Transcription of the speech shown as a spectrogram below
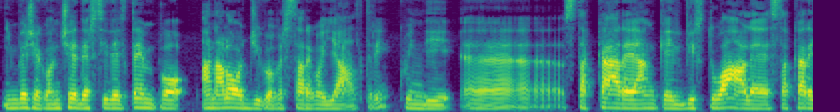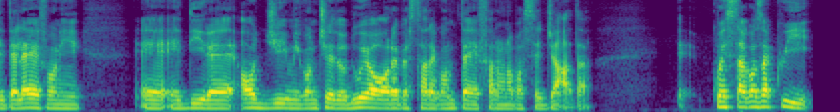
invece concedersi del tempo analogico per stare con gli altri, quindi eh, staccare anche il virtuale, staccare i telefoni e, e, dire oggi mi concedo due ore per stare con te e fare una passeggiata. Questa cosa qui,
